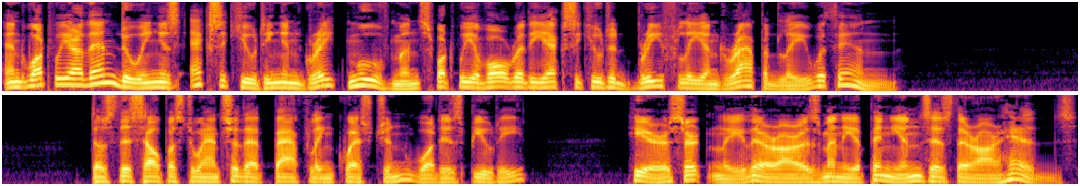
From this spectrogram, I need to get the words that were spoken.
And what we are then doing is executing in great movements what we have already executed briefly and rapidly within. Does this help us to answer that baffling question, what is beauty? Here, certainly, there are as many opinions as there are heads,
